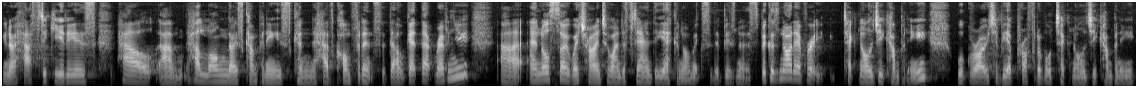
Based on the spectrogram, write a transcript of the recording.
you know, how sticky it is, how um, how long those companies can have confidence that they'll get that revenue, uh, and also we're trying to understand the economics of the business because not every technology company will grow to be a profitable technology company.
